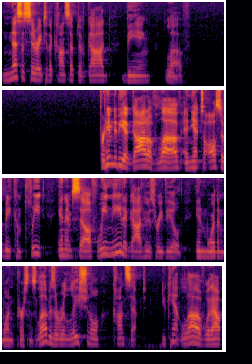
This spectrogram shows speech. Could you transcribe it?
necessary to the concept of God being love. For him to be a God of love and yet to also be complete in himself, we need a God who's revealed in more than one person's. Love is a relational concept. You can't love without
